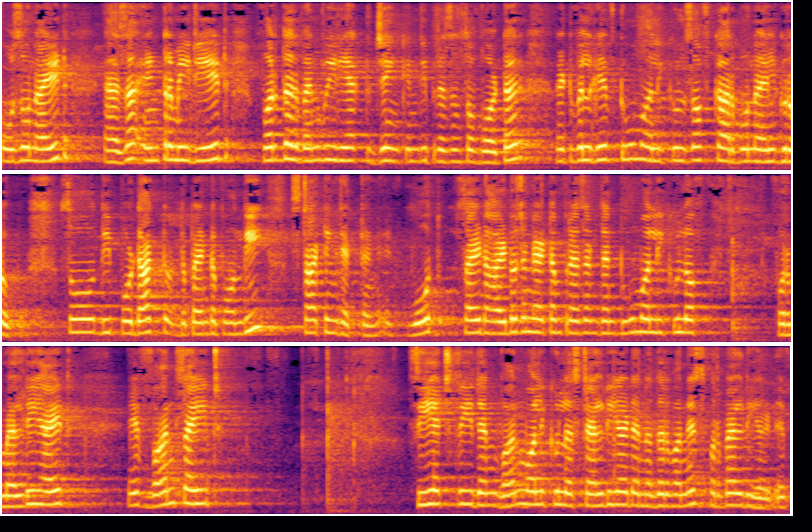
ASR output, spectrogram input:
ozonide as a intermediate. Further when we react zinc in the presence of water it will give two molecules of carbonyl group. So the product depend upon the starting reactant. If both side hydrogen atom present then two molecule of formaldehyde. If one side CH3 then one molecule is acetaldehyde another one is formaldehyde. If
